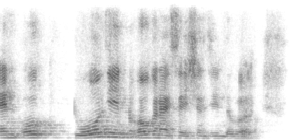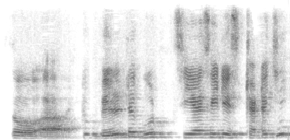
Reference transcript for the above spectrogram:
and to all the organizations in the world. So uh, to build a good CI/CD strategy,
